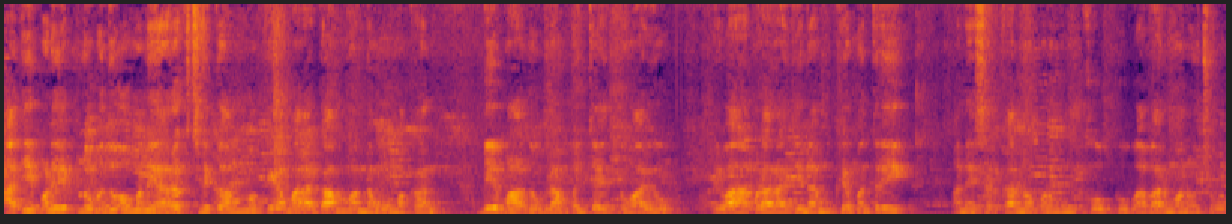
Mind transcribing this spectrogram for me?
આજે પણ એટલો બધો અમને હરખ છે ગામમાં કે અમારા ગામમાં નવું મકાન, બે માળનું ગ્રામ પંચાયતનું આવ્યું એવા આપણા રાજ્યના મુખ્યમંત્રી અને સરકારનો પણ હું ખૂબ ખૂબ આભાર માનું છું.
